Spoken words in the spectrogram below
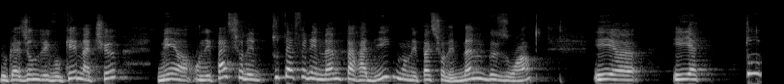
l'occasion de l'évoquer, Mathieu. Mais euh, on n'est pas sur les, tout à fait les mêmes paradigmes, on n'est pas sur les mêmes besoins. Et, il y a tout,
